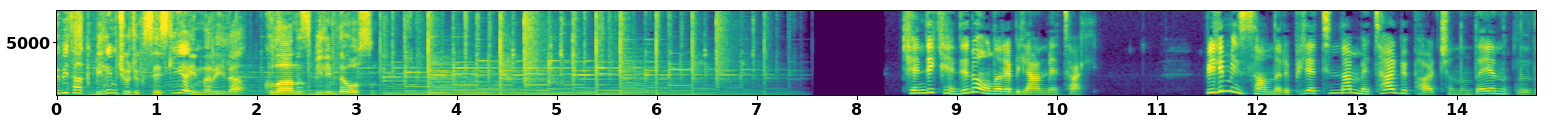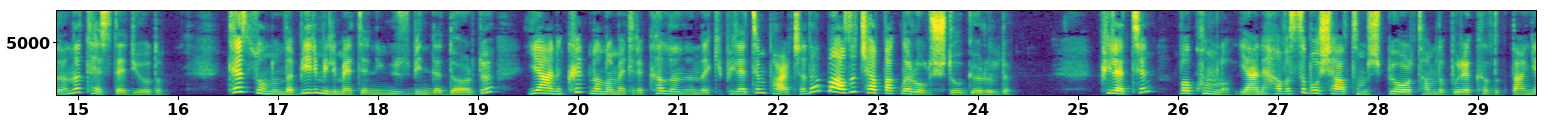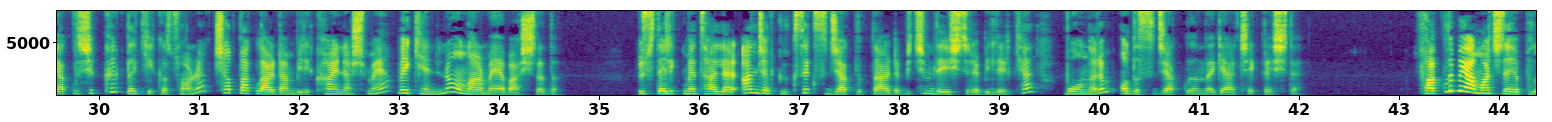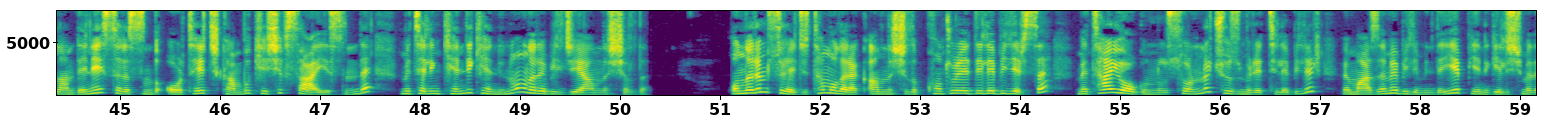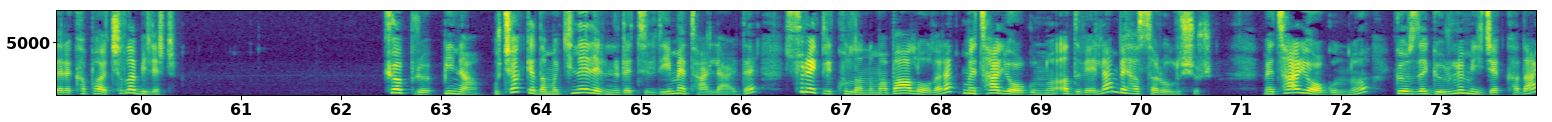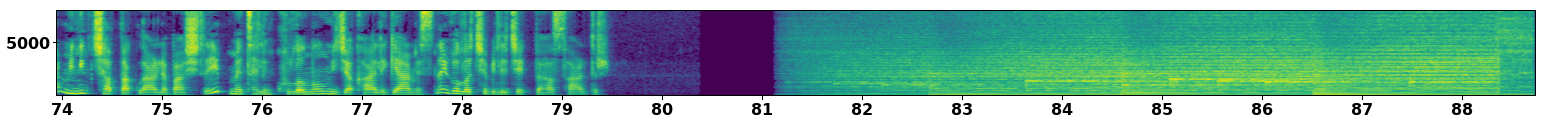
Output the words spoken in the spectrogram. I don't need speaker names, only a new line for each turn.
TÜBİTAK Bilim Çocuk sesli yayınlarıyla kulağınız bilimde olsun.
Kendi kendini onarabilen metal. Bilim insanları platinden metal bir parçanın dayanıklılığını test ediyordu. Test sonunda 1 milimetrenin 100 binde 4'ü yani 40 nanometre kalınlığındaki platin parçada bazı çatlaklar oluştuğu görüldü. Platin vakumlu yani havası boşaltılmış bir ortamda bırakıldıktan yaklaşık 40 dakika sonra çatlaklardan biri kaynaşmaya ve kendini onarmaya başladı. Üstelik metaller ancak yüksek sıcaklıklarda biçim değiştirebilirken bu onarım oda sıcaklığında gerçekleşti. Farklı bir amaçla yapılan deney sırasında ortaya çıkan bu keşif sayesinde metalin kendi kendini onarabileceği anlaşıldı. Onarım süreci tam olarak anlaşılıp kontrol edilebilirse metal yorgunluğu sorununa çözüm üretilebilir ve malzeme biliminde yepyeni gelişmelere kapı açılabilir. Köprü, bina, uçak ya da makinelerin üretildiği metallerde sürekli kullanıma bağlı olarak metal yorgunluğu adı verilen bir hasar oluşur. Metal yorgunluğu gözle görülemeyecek kadar minik çatlaklarla başlayıp metalin kullanılmayacak hale gelmesine yol açabilecek bir hasardır.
